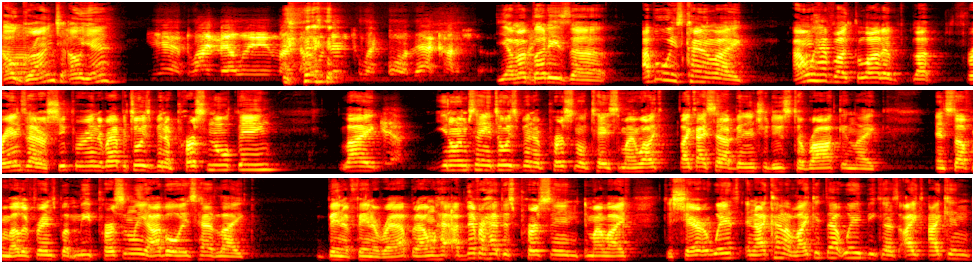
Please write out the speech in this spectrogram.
oh Um, grunge. Oh yeah. Yeah, Blind Melon. Like I was into like all that kind of stuff. Yeah, my Like, buddies. Uh, I've always kind of like I don't have like a lot of like friends that are super into rap. It's always been a personal thing. Like Yeah. you know what I'm saying? It's always been a personal taste of mine. Well, like like I said, I've been introduced to rock and like and stuff from other friends. But me personally, I've always had like been a fan of rap. But I don't. Ha- I've never had this person in my life to share it with, and I kind of like it that way because I I can.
